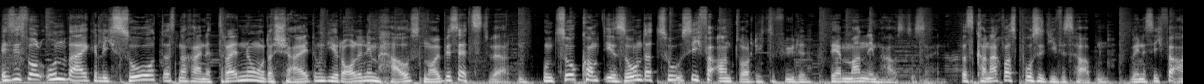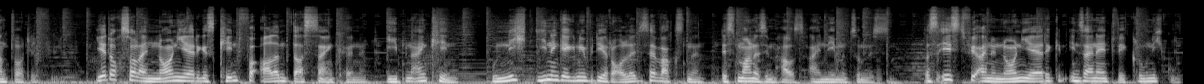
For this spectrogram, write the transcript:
Es ist wohl unweigerlich so, dass nach einer Trennung oder Scheidung die Rollen im Haus neu besetzt werden. Und so kommt ihr Sohn dazu, sich verantwortlich zu fühlen, der Mann im Haus zu sein. Das kann auch was Positives haben, wenn er sich verantwortlich fühlt. Jedoch soll ein neunjähriges Kind vor allem das sein können, eben ein Kind, und nicht ihnen gegenüber die Rolle des Erwachsenen, des Mannes im Haus einnehmen zu müssen. Das ist für einen Neunjährigen in seiner Entwicklung nicht gut.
